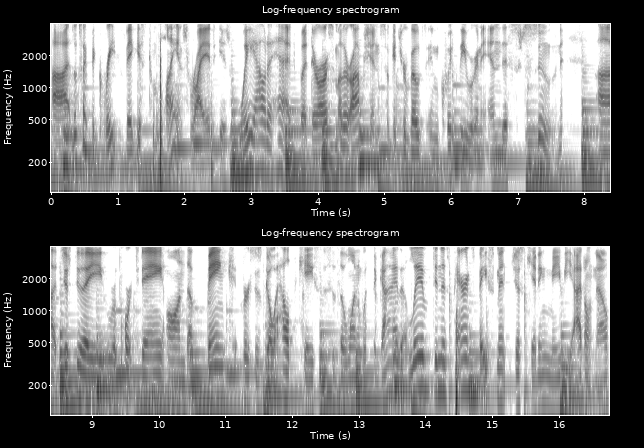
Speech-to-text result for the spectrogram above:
Uh, it looks like the Great Vegas Compliance Riot is way out ahead, but there are some other options. So get your votes in quickly. We're going to end this soon. Uh, just did a report today on the bank versus Go Health case. This is the one with the guy that lived in his parents' basement. Just kidding, maybe. I don't know.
